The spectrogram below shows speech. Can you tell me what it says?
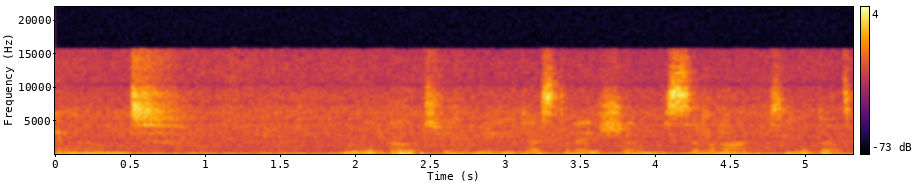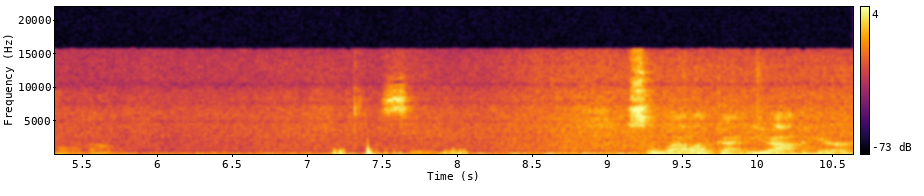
And we will go to the destination seminar, see what that's all about. See. So while I've got you out here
